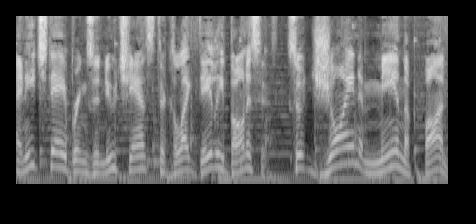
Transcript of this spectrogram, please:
and each day brings a new chance to collect daily bonuses. So join me in the fun.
